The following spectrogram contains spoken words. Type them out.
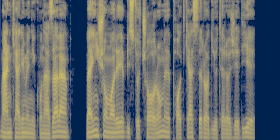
من کریم نیکو نظرم و این شماره 24 پادکست رادیو تراژدیه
